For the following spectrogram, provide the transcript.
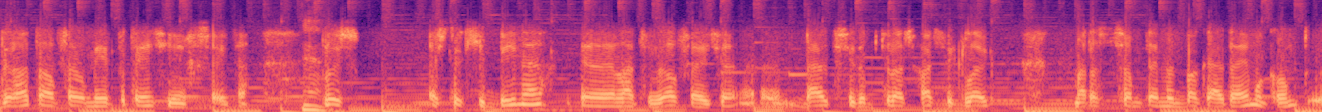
er had al veel meer potentie in gezeten. Ja. Plus een stukje binnen, uh, laten we wel feesten, uh, buiten zit op het terras hartstikke leuk. Maar als het zo meteen met bak uit de hemel komt, uh,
